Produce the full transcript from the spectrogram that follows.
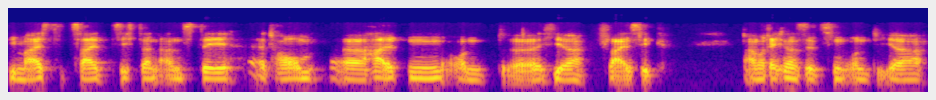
die meiste Zeit sich dann an Stay at Home äh, halten und äh, hier fleißig am Rechner sitzen und ihre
